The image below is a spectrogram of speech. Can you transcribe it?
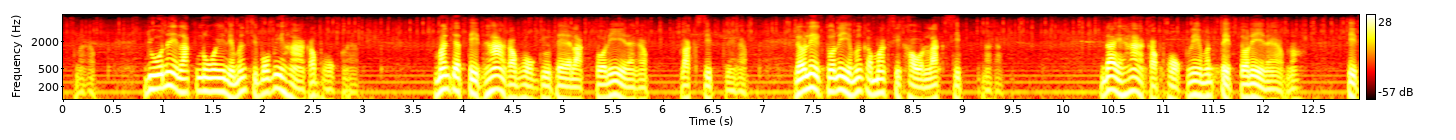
6 นะครับอยู่ในหลักหน่วยเนี่ยมันสิบ่มีหากับ 6 นะครับ มันจะติด 5 กับ 6 อยู่แต่หลักตัวนี้นะครับ หลักสิบนี่ครับ แล้วเลขตัวนี้มันก็มักสิเข้าหลักสิบนะครับ ได้ 5 กับ 6 นี่มันติดตัวนี้นะครับเนาะ ติด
